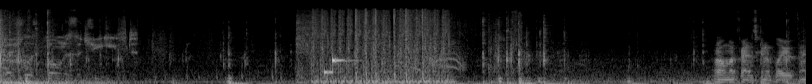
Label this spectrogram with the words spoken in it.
Specialist bonus achieved. Oh, my friend's gonna play with me.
